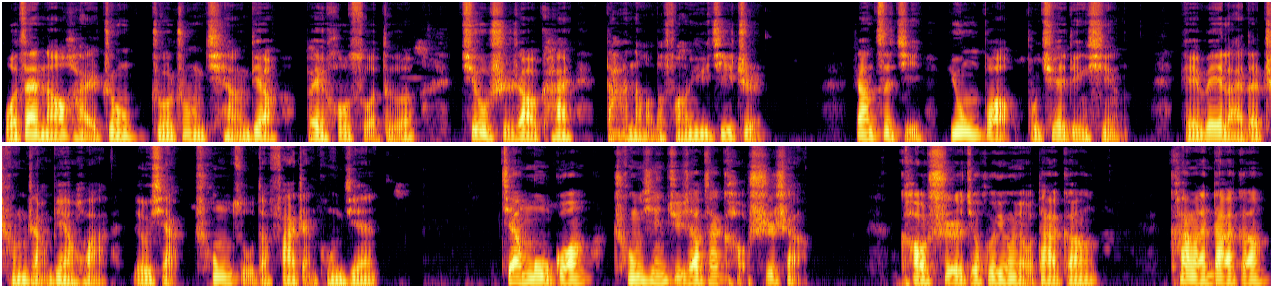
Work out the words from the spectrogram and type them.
我在脑海中着重强调背后所得，就是绕开大脑的防御机制，让自己拥抱不确定性，给未来的成长变化留下充足的发展空间，将目光重新聚焦在考试上。考试就会拥有大纲，看完大纲，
